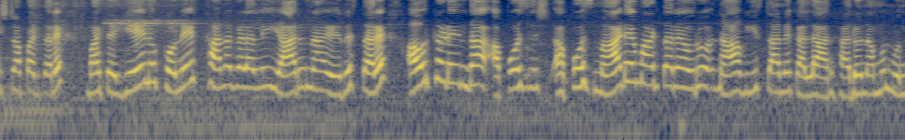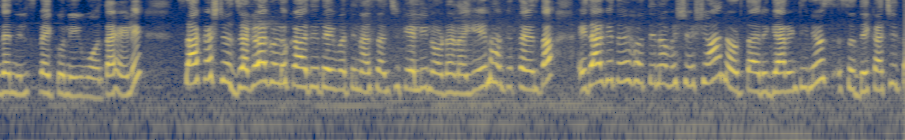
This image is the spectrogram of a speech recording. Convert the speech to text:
ಇಷ್ಟಪಡ್ತಾರೆ. ಬಟ್ ಏನು ಕೊನೆ ಸ್ಥಾನಗಳಲ್ಲಿ ಯಾರನ್ನ ಇರಿಸ್ತಾರೆ ಅವ್ರ ಕಡೆಯಿಂದ ಅಪೋಸಿಸ್ ಅಪೋಸ್ ಮಾಡೇ ಮಾಡ್ತಾರೆ ಅವರು. ನಾವು ಈ ಸ್ಥಾನಕ್ಕಲ್ಲ ಅರ್ಹರು. ನಮ್ಮನ್ನು ಮುಂದೆ ನಿಲ್ಲಿಸ್ಬೇಕು ನೀವು ಅಂತ ಹೇಳಿ ಸಾಕಷ್ಟು ಜಗಳಗಳು ಕಾದಿದೆ ಇವತ್ತಿನ ಸಂಚಿಕೆಯಲ್ಲಿ. ನೋಡೋಣ ಏನಾಗುತ್ತೆ ಅಂತ. ಇದಾಗಿದೆ ಹೊತ್ತಿನ ವಿಶೇಷ ನೋಡ್ತಾ ಇರಿ. Guarantee news. ಸುದ್ದಿ ಖಚಿತ,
